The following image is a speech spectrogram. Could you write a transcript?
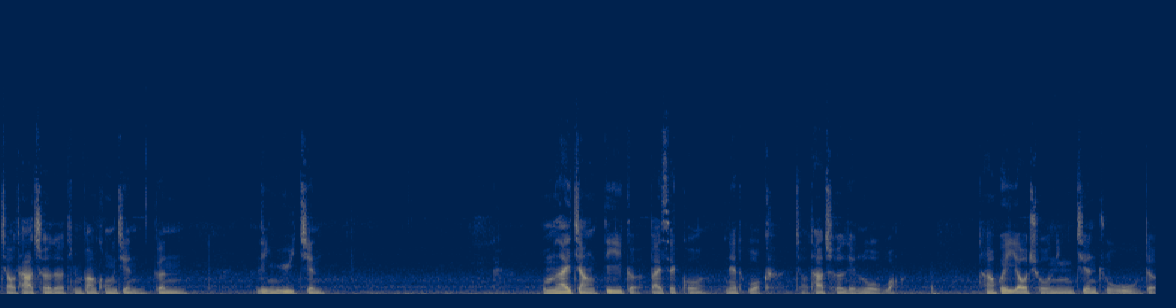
脚踏车的停放空间跟淋浴间。我们来讲第一个 bicycle network，脚踏车联络网。它会要求您建筑物的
